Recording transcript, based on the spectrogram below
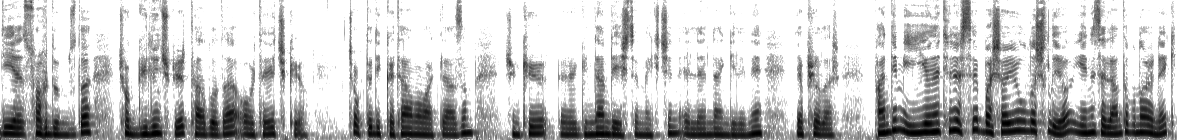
diye sorduğumuzda çok gülünç bir tabloda ortaya çıkıyor. Çok da dikkate almamak lazım. Çünkü e, gündem değiştirmek için ellerinden geleni yapıyorlar. Pandemi iyi yönetilirse başarıya ulaşılıyor. Yeni Zelanda buna örnek.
